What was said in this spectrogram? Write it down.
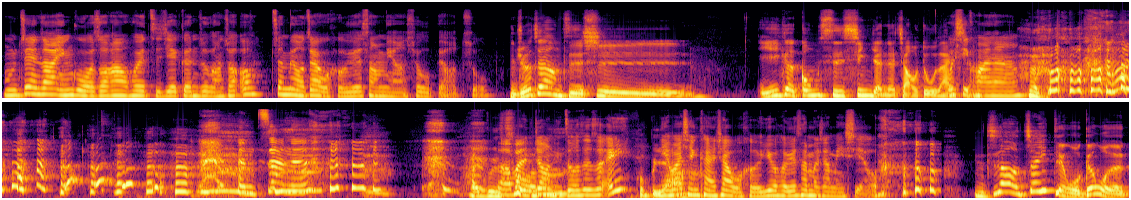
我们之前在英国的时候，他们会直接跟主管说，哦，这没有在我合约上面啊，所以我不要做。你觉得这样子是？以一个公司新人的角度来，我喜欢啊，很赞啊，还不错。老板叫你做，事说：“哎、欸，我不要。你要不要先看一下我合约？合约上面好像没写哦。”你知道这一点，我跟我的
